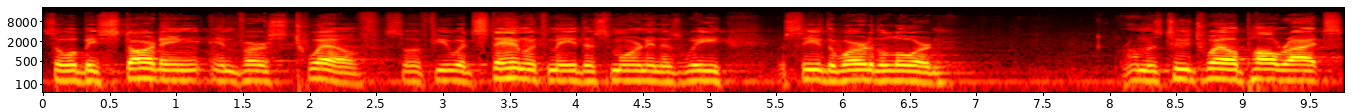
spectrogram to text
So we'll be starting in verse 12. So if you would stand with me this morning as we receive the word of the Lord. Romans 2:12 Paul writes,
